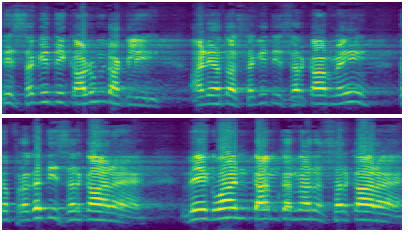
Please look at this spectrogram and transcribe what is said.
ती स्थगिती काढून टाकली. आणि आता स्थगिती सरकार नाही तर प्रगती सरकार आहे. वेगवान काम करणारं सरकार आहे.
